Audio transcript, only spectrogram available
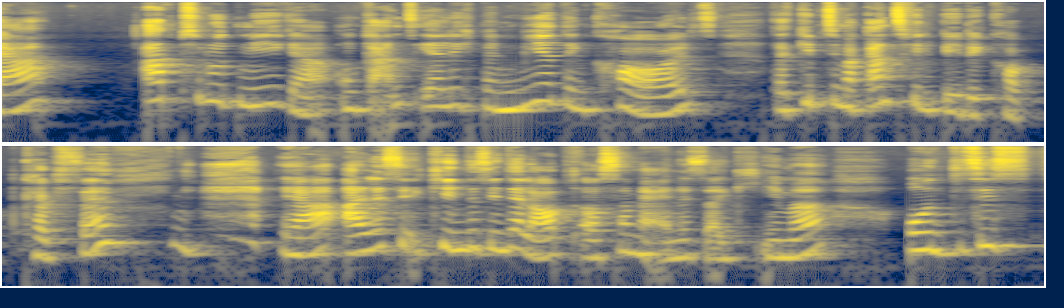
ja, absolut mega. Und ganz ehrlich, bei mir den Calls, da gibt's immer ganz viele Babyköpfe. Ja, alle Kinder sind erlaubt, außer meine, sage ich immer. Und das ist,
